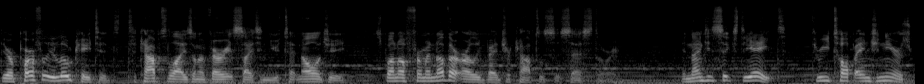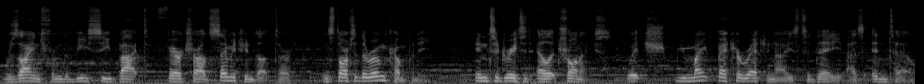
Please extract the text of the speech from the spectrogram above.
They were perfectly located to capitalize on a very exciting new technology, spun off from another early venture capital success story. In 1968, three top engineers resigned from the VC backed Fairchild Semiconductor and started their own company, Integrated Electronics, which you might better recognise today as Intel.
